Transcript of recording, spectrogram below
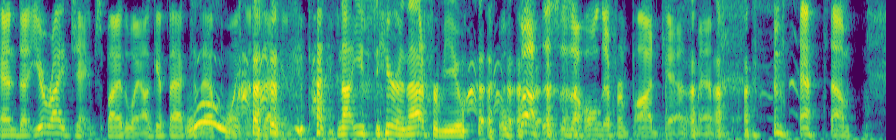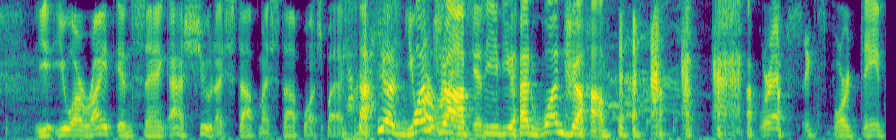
And uh, you're right, James. By the way, I'll get back to Woo! that point in a second. Not used to hearing that from you. well, this is a whole different podcast, man. that um, you, you, are right in saying, ah, shoot, I stopped my stopwatch by accident. you had you one job, right Steve. In... You had one job. We're at 614.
